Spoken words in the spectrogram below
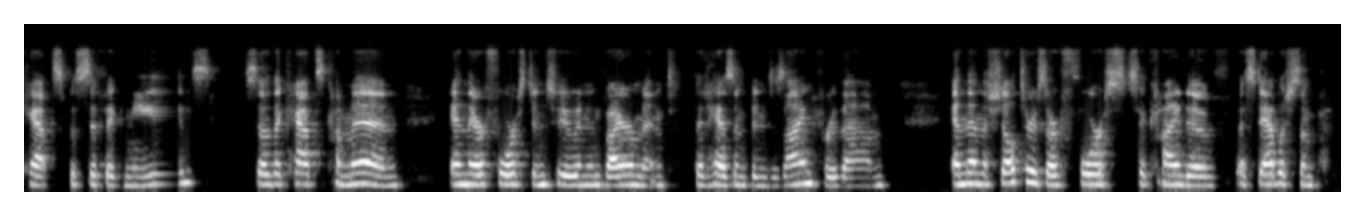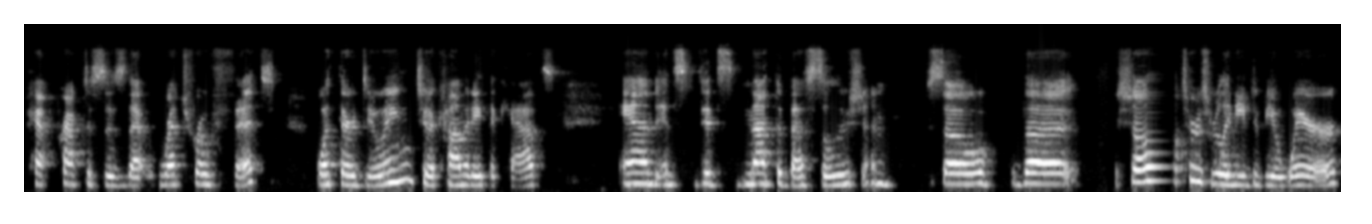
cat specific needs. So the cats come in and they're forced into an environment that hasn't been designed for them. And then the shelters are forced to kind of establish some practices that retrofit what they're doing to accommodate the cats. And it's it's not the best solution. So the shelters really need to be aware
